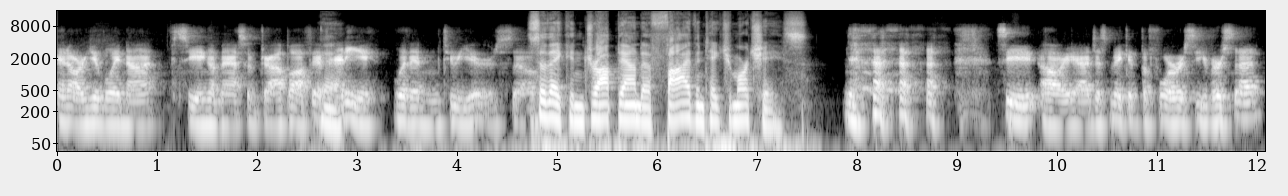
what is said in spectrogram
and arguably not seeing a massive drop off, if Yeah. any, within two years. So, so they can drop down to five and take Ja'Marr Chase. see, oh yeah, just make it the four receiver set.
